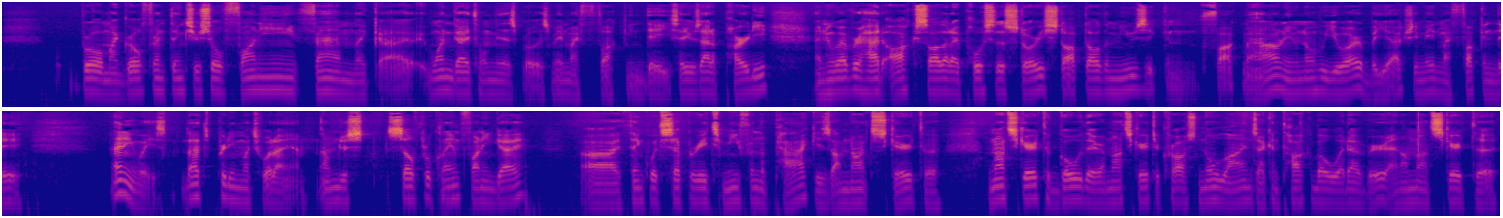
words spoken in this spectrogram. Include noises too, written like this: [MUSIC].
Bro, my girlfriend thinks you're so funny. Fam, like, uh, one guy told me this, bro. This made my fucking day. He said he was at a party, and whoever had aux saw that I posted a story, stopped all the music, and fuck, man, I don't even know who you are, but you actually made my fucking day. Anyways, that's pretty much what I am. I'm just self-proclaimed funny guy. Uh, I think what separates me from the pack is I'm not scared to, I'm not scared to go there. I'm not scared to cross no lines. I can talk about whatever, and I'm not scared to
